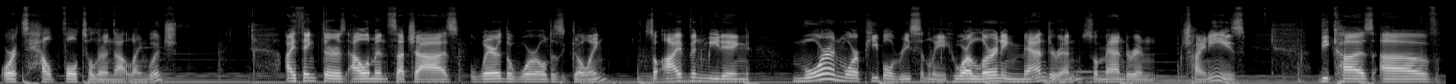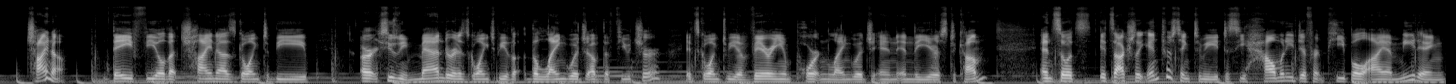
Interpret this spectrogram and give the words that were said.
or it's helpful to learn that language. I think there's elements such as where the world is going. So I've been meeting more and more people recently who are learning Mandarin, so Mandarin Chinese, because of China. They feel that China is going to be or excuse me, Mandarin is going to be the, the language of the future. It's going to be a very important language in, in the years to come. And so it's it's actually interesting to me to see how many different people I am meeting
